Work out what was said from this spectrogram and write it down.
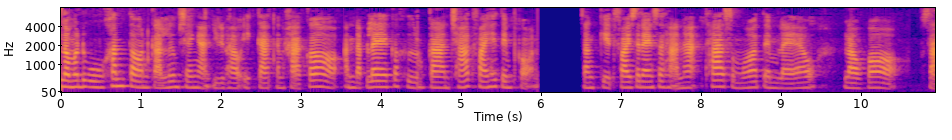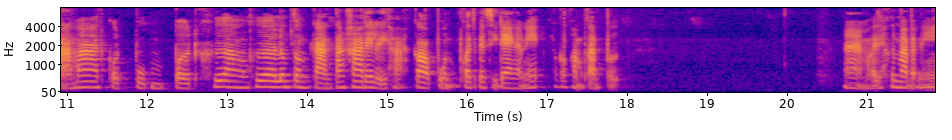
เรามาดูขั้นตอนการเริ่มใช้งาน e d p a l X Card กันค่ะ ก็อันดับแรกก็คือการชาร์จไฟให้เต็มก่อน สังเกตไฟแสดงสถานะ ถ้าสมมติว่าเต็มแล้ว เราก็สามารถกดปุ่มเปิดเครื่องเพื่อเริ่มต้นการตั้งค่าได้เลยค่ะ ก็ปุ่มก็จะเป็นสีแดงแบบนี้ แล้วก็ทำการเปิด อ่า มันก็จะขึ้นมาแบบนี้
